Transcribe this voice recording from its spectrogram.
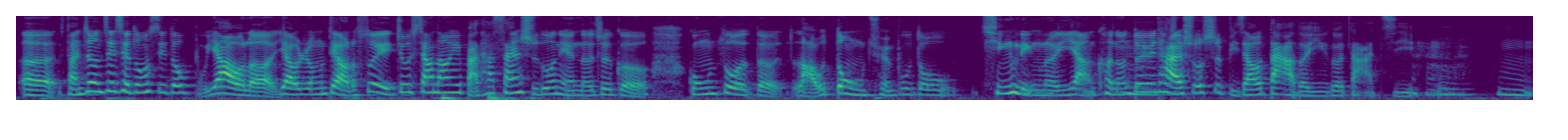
呃，反正这些东西都不要了，要扔掉了，所以就相当于把他三十多年的这个工作的劳动全部都清零了一样，可能对于他来说是比较大的一个打击。嗯嗯，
